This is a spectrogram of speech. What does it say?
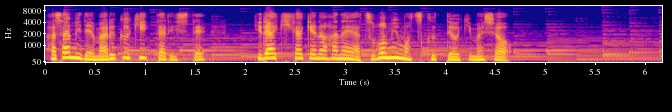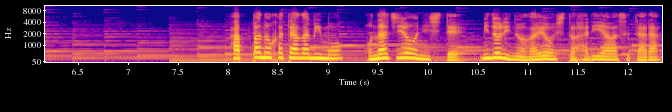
ハサミで丸く切ったりして、開きかけの花やつぼみも作っておきましょう。葉っぱの型紙も同じようにして緑の画用紙と貼り合わせたら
